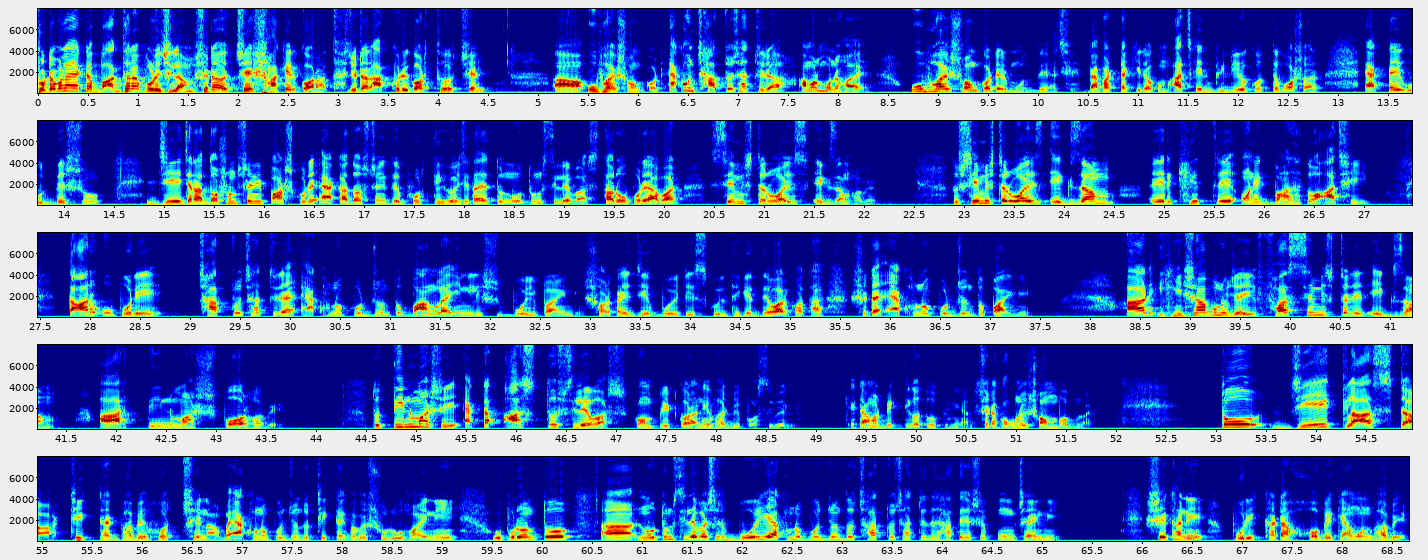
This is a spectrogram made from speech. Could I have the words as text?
ছোটোবেলায় একটা বাগধারা পড়েছিলাম, সেটা হচ্ছে শাঁখের করাত, যেটার আক্ষরিক অর্থ হচ্ছে উভয় সংকট। এখন ছাত্রছাত্রীরা, আমার মনে হয়, উভয় সংকটের মধ্যে আছে। ব্যাপারটা কীরকম? আজকের ভিডিও করতে বসার একটাই উদ্দেশ্য, যে যারা দশম শ্রেণি পাশ করে একাদশ শ্রেণীতে ভর্তি হয়েছে, তাদের তো নতুন সিলেবাস, তার উপরে আবার সেমিস্টার ওয়াইজ এক্সাম হবে। তো সেমিস্টার ওয়াইজ এক্সাম এর ক্ষেত্রে অনেক বাধা তো আছেই। তার উপরে ছাত্রছাত্রীরা এখনও পর্যন্ত বাংলা ইংলিশ বই পায়নি। সরকারি যে বইটি স্কুল থেকে দেওয়ার কথা, সেটা এখনও পর্যন্ত পায়নি। আর হিসাব অনুযায়ী ফার্স্ট সেমিস্টারের এক্সাম আর তিন মাস পর হবে। তো তিন মাসে একটা আস্ত সিলেবাস কমপ্লিট করা নেভার বি পসিবল এটা আমার ব্যক্তিগত ওপিনিয়ন সেটা কখনোই সম্ভব নয়। তো যে ক্লাসটা ঠিকঠাকভাবে হচ্ছে না বা এখনও পর্যন্ত ঠিকঠাকভাবে শুরু হয়নি, উপরন্তু নতুন সিলেবাসের বই এখনও পর্যন্ত ছাত্রছাত্রীদের হাতে এসে পৌঁছায়নি, সেখানে পরীক্ষাটা হবে কেমনভাবে?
